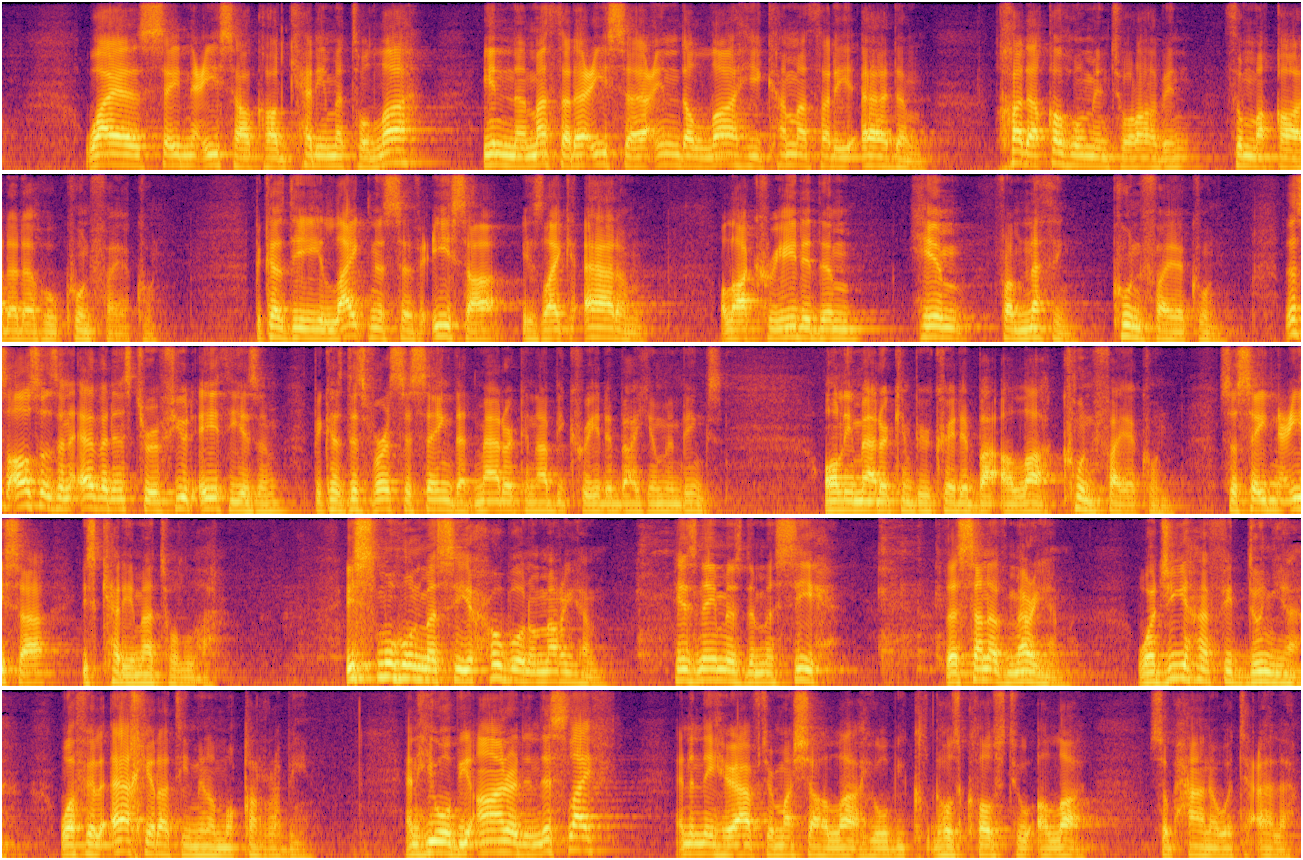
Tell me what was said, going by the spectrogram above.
Why is Sayyidina Isa called kalimatullah? Inna mathara Isa inda Allahi kamathari Adam, خلقه من تراب ثم قال له كن فيكون. Because the likeness of Isa is like Adam. Allah created them, him from nothing. Kun fayakun. This also is an evidence to refute atheism because this verse is saying that matter cannot be created by human beings. Only matter can be created by Allah. Kun fayakun. So Sayyidina Isa is kalimatullah. Ismuhu al-Masih ibn Maryam. His name is the Masih, the son of Maryam. Wajiha fi dunya wa fil akhirati min al-muqarrabin. And he will be honored in this life And in the hereafter, mashallah, he will be goes close to Allah subhanahu wa ta'ala.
